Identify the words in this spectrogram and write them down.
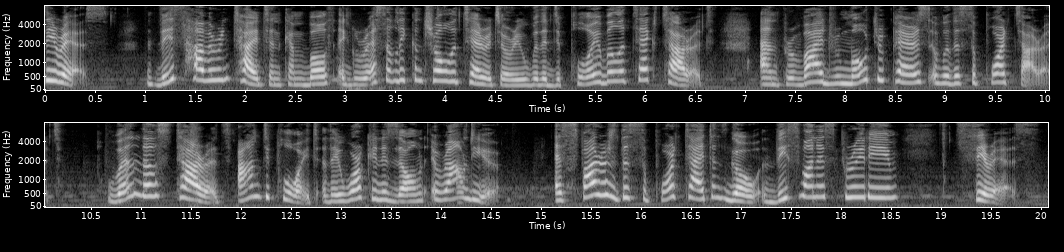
Serious. This hovering titan can both aggressively control the territory with a deployable attack turret and provide remote repairs with a support turret. When those turrets aren't deployed, they work in a zone around you. As far as the support titans go, this one is pretty serious.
